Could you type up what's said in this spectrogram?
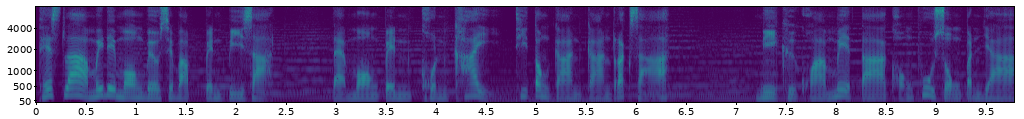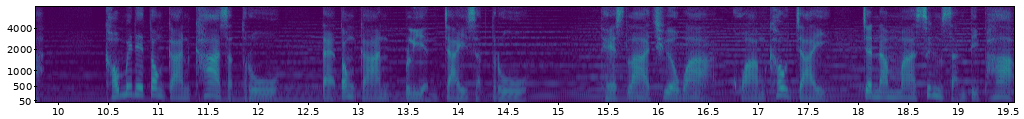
เทสลาไม่ได้มองเบลเซบับเป็นปีศาจแต่มองเป็นคนไข้ที่ต้องการการรักษา นี่คือความเมตตาของผู้ทรงปัญญา เขาไม่ได้ต้องการฆ่าศัตรู แต่ต้องการเปลี่ยนใจศัตรู เทสลาเชื่อว่าความเข้าใจจะนำมาซึ่งสันติภาพ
